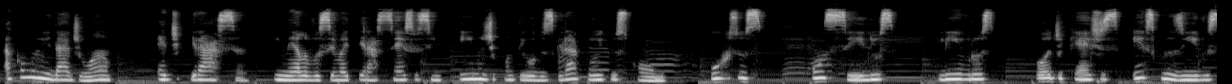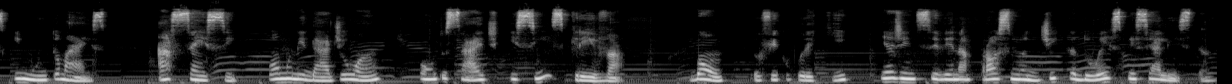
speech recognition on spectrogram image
A comunidade One é de graça e nela você vai ter acesso a centenas de conteúdos gratuitos como cursos, conselhos, livros, podcasts exclusivos e muito mais. Acesse comunidadeone.site e se inscreva. Bom, eu fico por aqui e a gente se vê na próxima dica do especialista.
